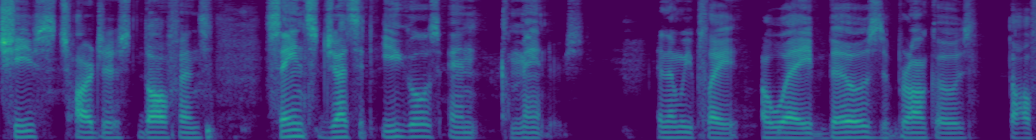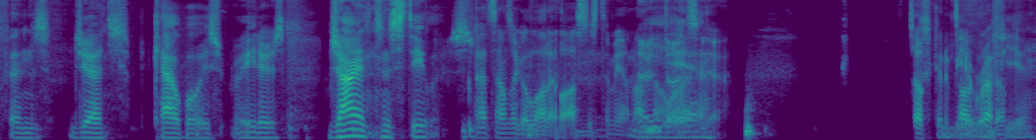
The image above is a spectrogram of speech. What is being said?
Chiefs, Chargers, Dolphins, Saints, Jets, and Eagles, and Commanders. And then we play away Bills, the Broncos, Dolphins, Jets, Cowboys, Raiders, Giants, and Steelers. That sounds like a lot of losses to me. I'm not It gonna lie. does, yeah. Tough. It's gonna be all a good, rough though. year.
